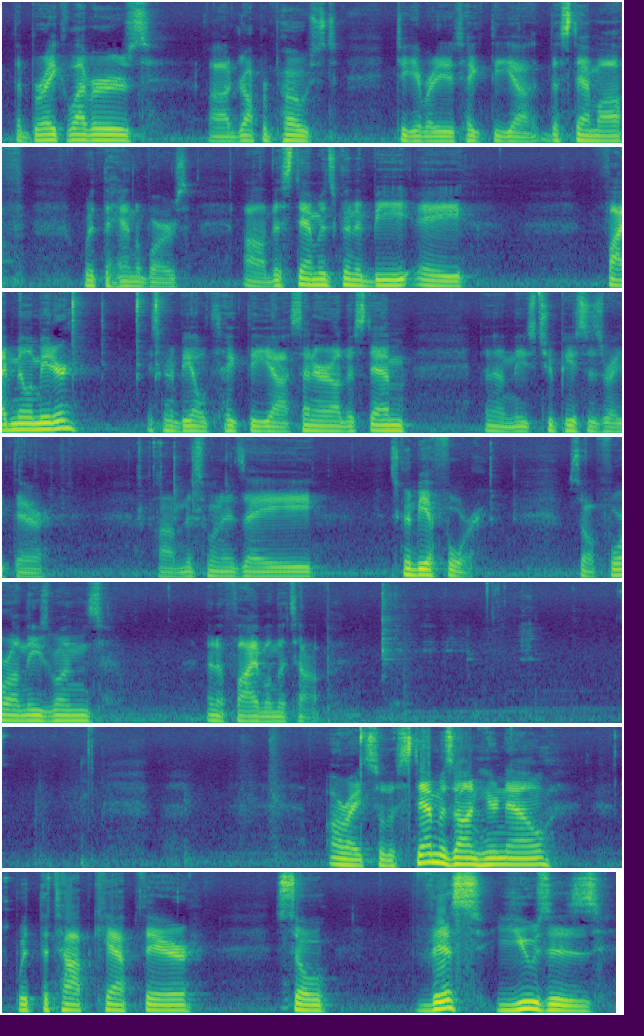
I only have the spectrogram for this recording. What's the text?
the brake levers, uh, dropper post to get ready to take the, uh, the stem off with the handlebars. This stem is going to be a five millimeter. is going to be able to take the uh, center out of the stem and then these two pieces right there. Um, this one is a, it's going to be a four. So four on these ones, and a 5 on the top. All right, so the stem is on here now with the top cap there. So this uses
